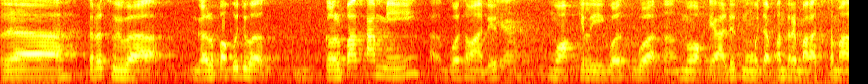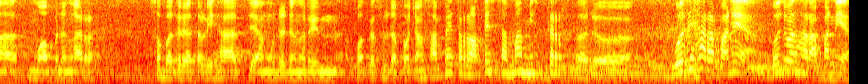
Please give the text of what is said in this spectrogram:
Ya, terus juga nggak lupa gue juga nggak lupa kami, gue sama Adit Iya. mewakili gue gua eh, mewakili Adit mengucapkan terima kasih sama semua pendengar sobat tidak terlihat yang udah dengerin podcast sudah pocong sampai ternotis sama Mister. Aduh, gue sih harapannya ya, gue cuma harapan ya,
